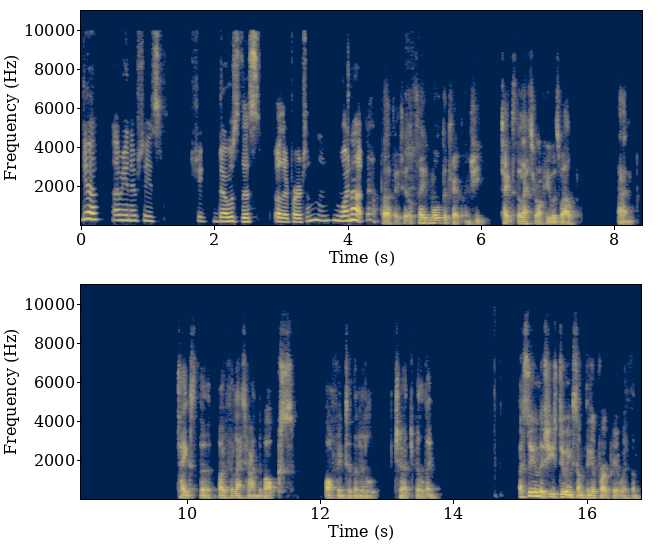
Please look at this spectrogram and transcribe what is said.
Yeah, I mean, if she's she knows this other person, then why not? Yeah, perfect. It'll save Maud the trip. And she takes the letter off you as well. And takes the both the letter and the box off into the little church building. Assume that she's doing something appropriate with them.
